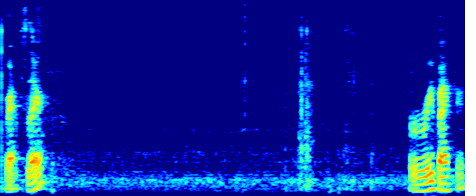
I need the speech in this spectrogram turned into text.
Congrats there. Refractors.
